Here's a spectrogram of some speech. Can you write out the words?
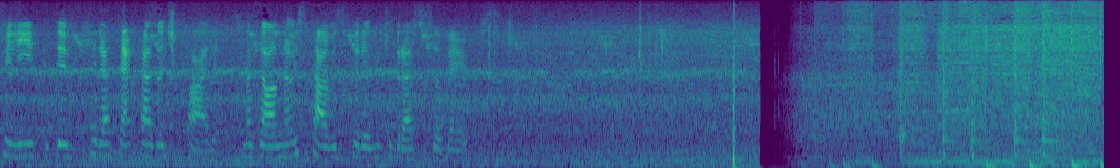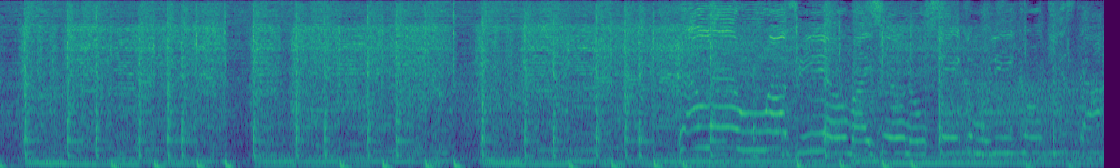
Felipe teve que ir até a casa de Clara, mas ela não estava esperando de braços abertos. Ela é um avião, mas eu não sei como lhe conquistar.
